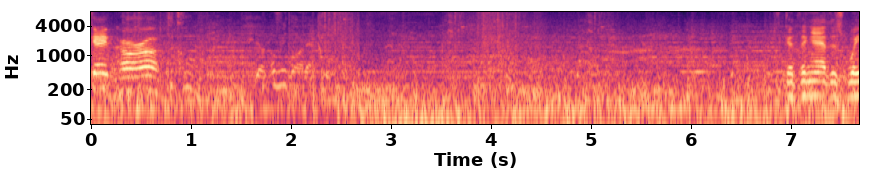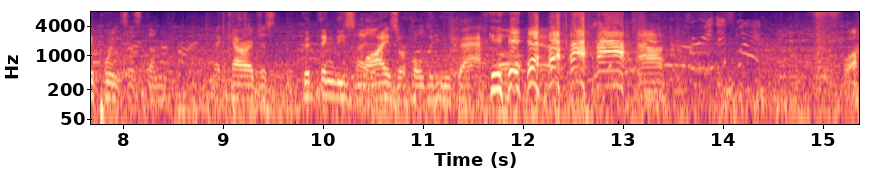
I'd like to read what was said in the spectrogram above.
escape, Kara. Over there. Good thing I have this waypoint system that Kara just. Good thing these lies are holding you back. Oh, man. Hurry this way! Fuck.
